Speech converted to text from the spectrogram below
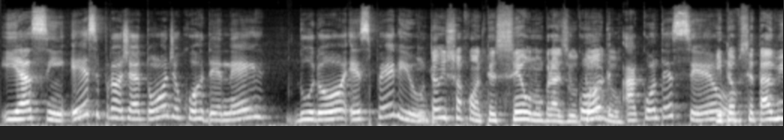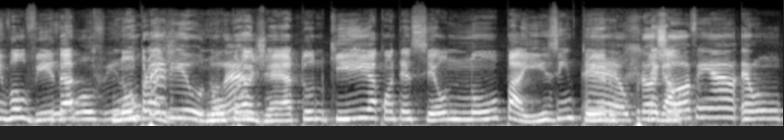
E assim, esse projeto onde eu coordenei durou esse período. Então isso aconteceu no Brasil todo? Aconteceu. Então você estava envolvida, envolvida num, pro período, num né? projeto que aconteceu no país inteiro. É, o ProJovem é, é um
